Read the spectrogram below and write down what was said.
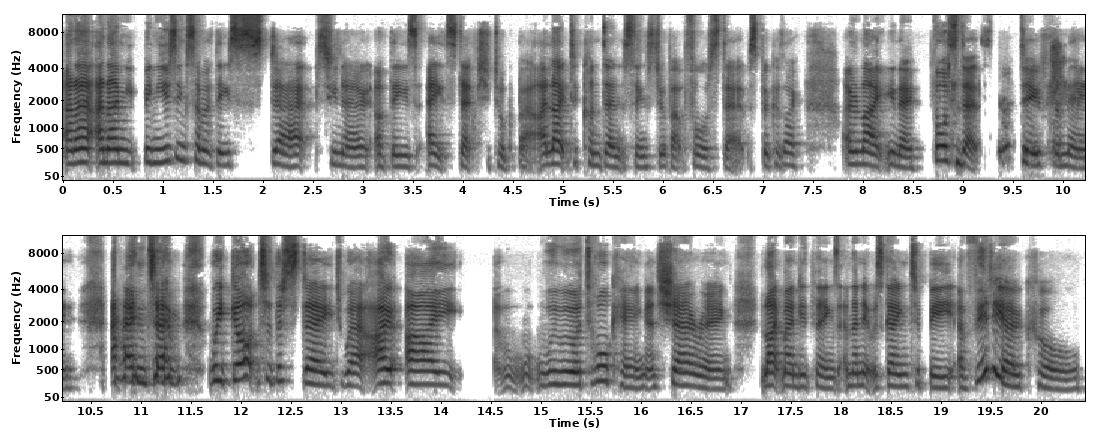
And I and I've been using some of these steps, you know, of these eight steps you talk about. I like to condense things to about four steps because I I'm like, you know, four steps do for me. And um, we got to the stage where I I we were talking and sharing like-minded things and then it was going to be a video call.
